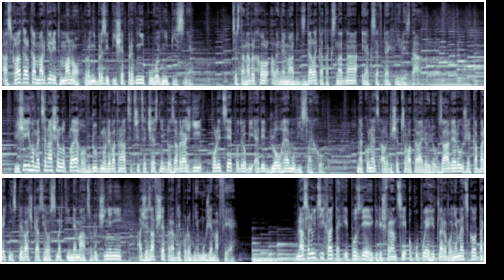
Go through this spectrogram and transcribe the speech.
a skladatelka Marguerite Mano pro ní brzy píše první původní písně. Cesta na vrchol ale nemá být zdaleka tak snadná, jak se v té chvíli zdá. Když jejího mecenáše Leplého v dubnu 1936 někdo zavraždí, policie podrobí Edith dlouhému výslechu. Nakonec ale vyšetřovatelé dojdou k závěru, že kabaretní zpěvačka s jeho smrtí nemá co dočinění a že za vše pravděpodobně může mafie. V následujících letech i později, když Francie okupuje Hitlerovo Německo, tak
